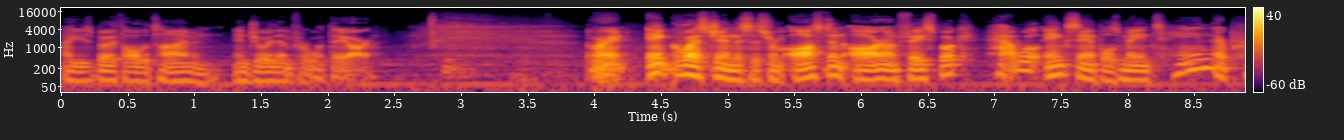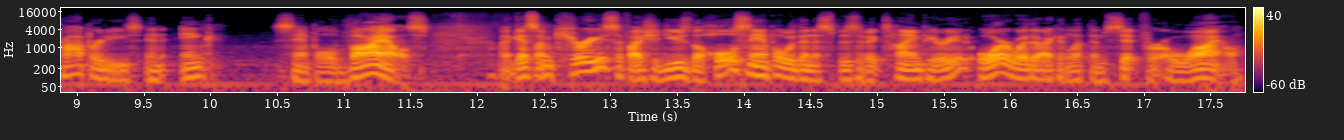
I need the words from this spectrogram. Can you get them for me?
I use both all the time and enjoy them for what they are. All right, ink question. This is from Auston R on Facebook. How will ink samples maintain their properties in ink sample vials? I guess I'm curious if I should use the whole sample within a specific time period or whether I can let them sit for a while.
